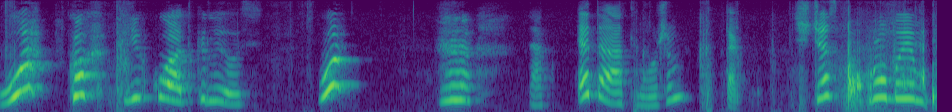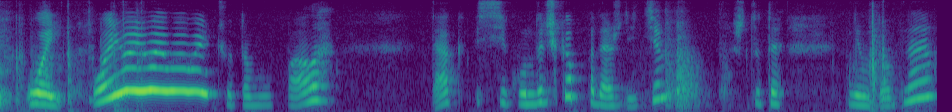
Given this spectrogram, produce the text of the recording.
О, как легко открылась. Так, это отложим. Так, сейчас попробуем... Ой, ой-ой-ой-ой, что там упало? Так, секундочка, подождите. Что-то неудобное.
